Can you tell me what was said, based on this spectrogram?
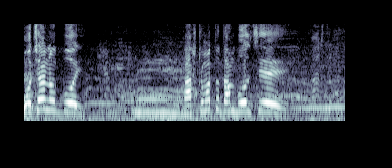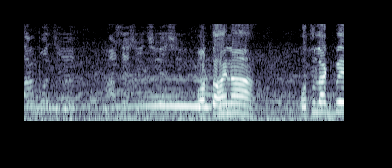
পঁচানব্বই। কাস্টমার তো দাম বলছে। করতে হয় না? কত লাগবে?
